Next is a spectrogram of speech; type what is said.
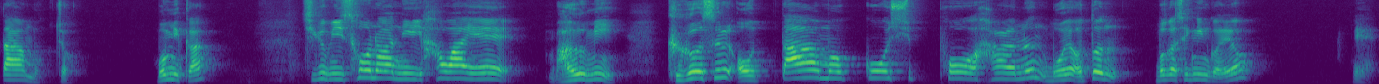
따먹죠. 뭡니까? 지금 이 선한 이 하와의 마음이 그것을 어, 따먹고 싶어 하는 뭐에 어떤 뭐가 생긴 거예요? 네.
